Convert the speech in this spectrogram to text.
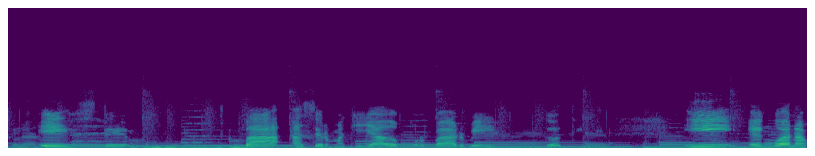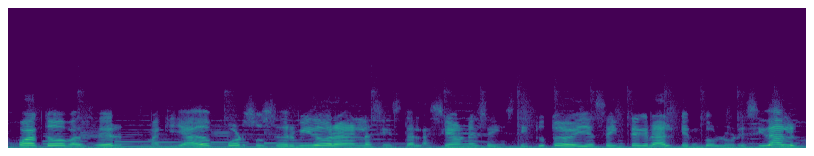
claro. este, va a ser maquillado por Barbie Gothic. Y en Guanajuato va a ser maquillado por su servidora en las instalaciones e Instituto de Belleza Integral en Dolores Hidalgo.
